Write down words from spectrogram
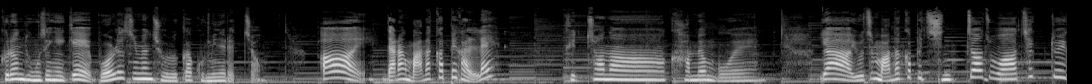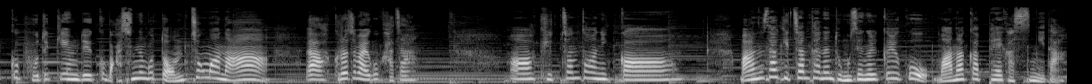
그런 동생에게 뭘 해주면 좋을까 고민을 했죠. 어이, 나랑 만화카페 갈래? 귀찮아. 가면 뭐해. 야, 요즘 만화카페 진짜 좋아. 책도 있고, 보드게임도 있고, 맛있는 것도 엄청 많아. 야, 그러지 말고 가자. 아, 귀찮다니까. 만사 귀찮다는 동생을 끌고 만화 카페에 갔습니다.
